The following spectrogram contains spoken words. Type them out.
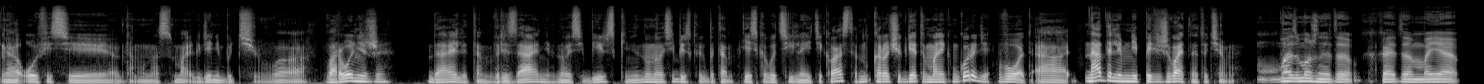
э, офисе, там у нас где-нибудь в Воронеже, да, или там в Рязани, в Новосибирске. Ну, Новосибирск, как бы там есть какой-то сильный IT-кластер. Ну, короче, где-то в маленьком городе. Вот. А надо ли мне переживать на эту тему? Возможно, это какая-то моя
